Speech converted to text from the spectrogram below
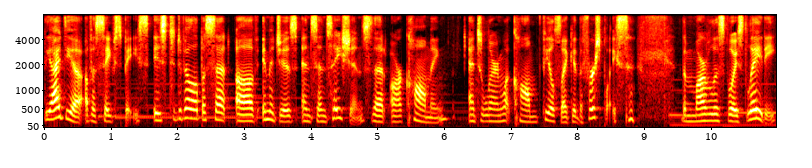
The idea of a safe space is to develop a set of images and sensations that are calming and to learn what calm feels like in the first place. the marvelous voiced lady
